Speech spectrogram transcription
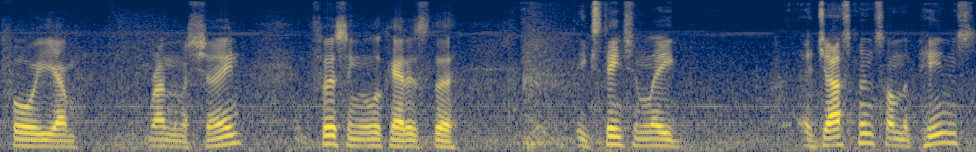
before we um, run the machine. The first thing we'll look at is the extension lead adjustments on the pins.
